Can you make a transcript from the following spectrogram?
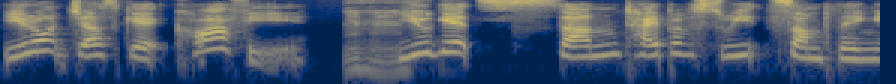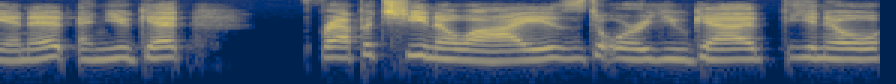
you don't just get coffee Mhm. you get some type of sweet something in it and you get frappuccinoized or you get you know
